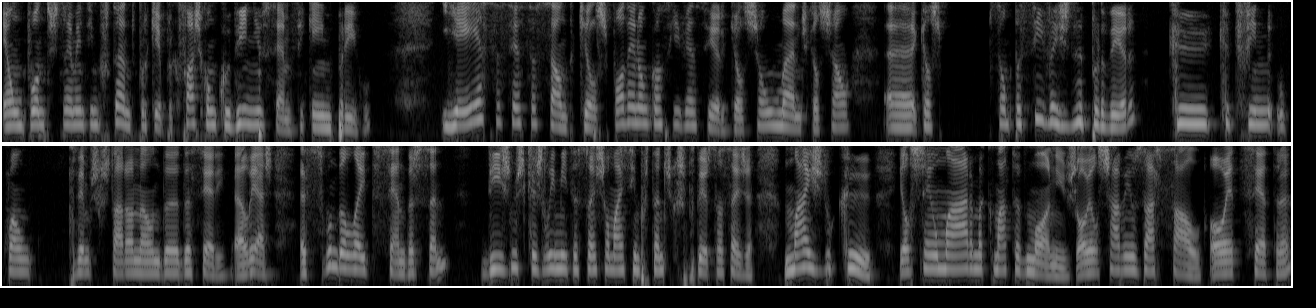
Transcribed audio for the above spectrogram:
é um ponto extremamente importante. Porquê? Porque faz com que o Dean e o Sam fiquem em perigo. E é essa sensação de que eles podem não conseguir vencer, que eles são humanos, que eles são, ah, que eles são passíveis de perder, que, que define o quão podemos gostar ou não da, da série. Aliás, a segunda lei de Sanderson diz-nos que as limitações são mais importantes que os poderes, ou seja, mais do que eles têm uma arma que mata demónios, ou eles sabem usar sal, ou etc.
